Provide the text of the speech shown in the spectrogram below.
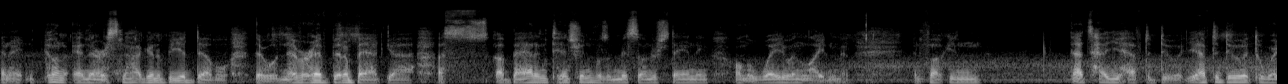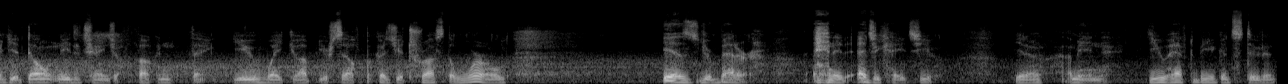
And ain't gonna, and there's not gonna be a devil. There will never have been a bad guy. A, a bad intention was a misunderstanding on the way to enlightenment. And fucking, that's how you have to do it. You have to do it to where you don't need to change a fucking thing. You wake up yourself because you trust the world is your better and it educates you. You know, I mean, you have to be a good student,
